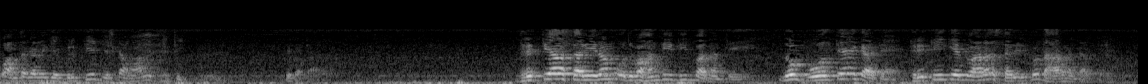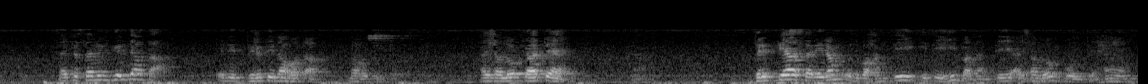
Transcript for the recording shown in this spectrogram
वो अंतकरण की वृत्ति है, जिसका नाम है धृति। ये बता रहा धृत्या शरीरम उद्वहंती थी बदंती लोग बोलते हैं, कहते हैं, धृति के द्वारा शरीर को धारण करते हैं। नहीं तो शरीर गिर जाता, यदि धृति न होता, न होती तो। ऐसा लोग कहते हैं, धृत्या शरीरम उद्वहंती इति ही बदंती ऐसा लोग बोलते हैं।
